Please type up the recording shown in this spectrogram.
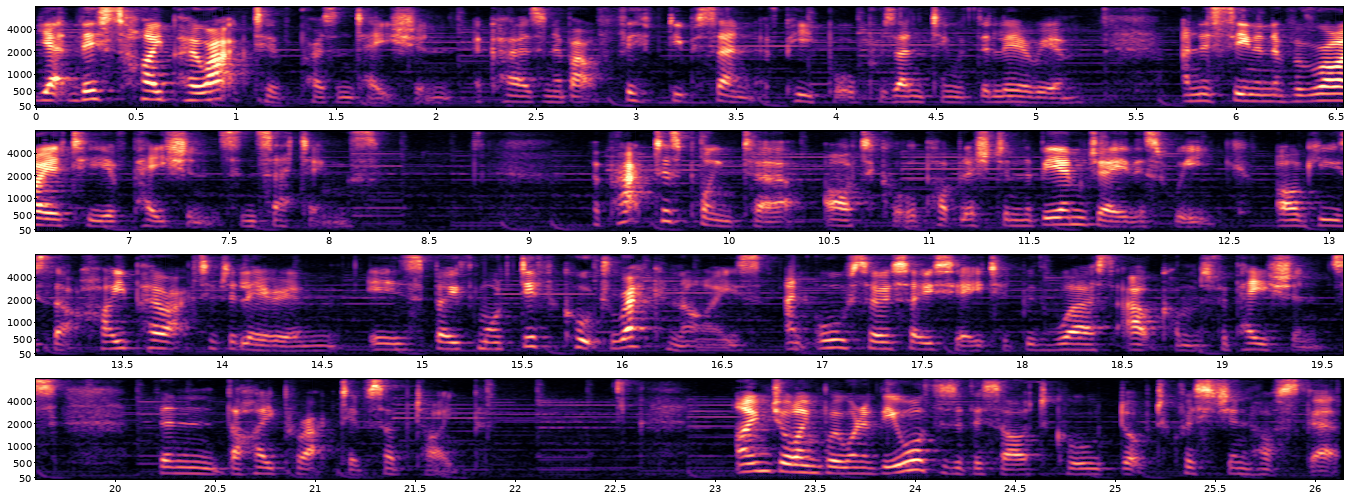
Yet, this hypoactive presentation occurs in about 50% of people presenting with delirium and is seen in a variety of patients and settings. A Practice Pointer article published in the BMJ this week argues that hypoactive delirium is both more difficult to recognise and also associated with worse outcomes for patients than the hyperactive subtype. I'm joined by one of the authors of this article, Dr. Christian Hosker,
